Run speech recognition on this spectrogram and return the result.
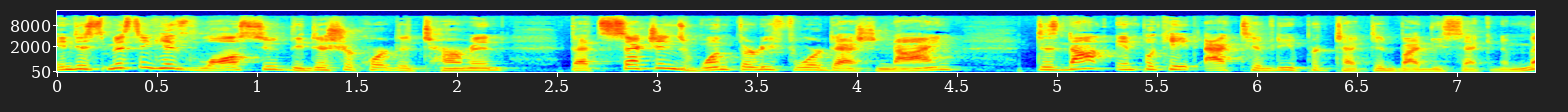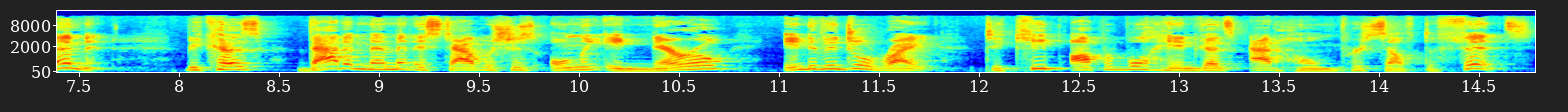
In dismissing his lawsuit, the district court determined that Sections 134 9 does not implicate activity protected by the Second Amendment, because that amendment establishes only a narrow individual right to keep operable handguns at home for self defense.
